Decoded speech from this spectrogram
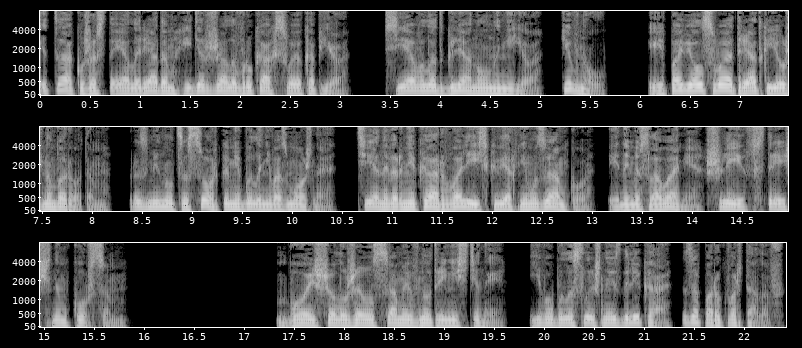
И так уже стояла рядом и держала в руках свое копье. Всеволод глянул на нее, кивнул. И повел свой отряд к южным воротам. Разминуться с орками было невозможно. Те наверняка рвались к верхнему замку, иными словами, шли встречным курсом. Бой шел уже у самой внутренней стены. Его было слышно издалека, за пару кварталов.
